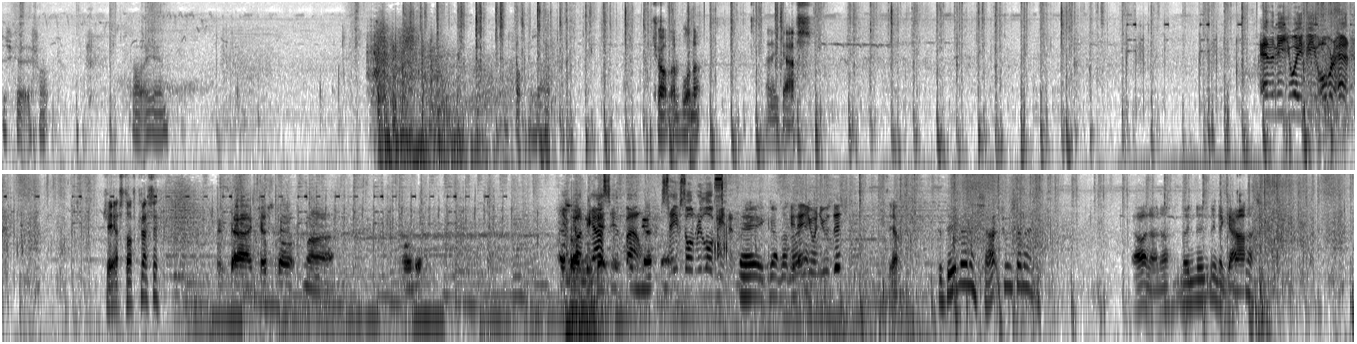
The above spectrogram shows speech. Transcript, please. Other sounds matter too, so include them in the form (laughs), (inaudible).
just get it fucked. Start again. The fuck was that? Chopper blown up. Any gas. Enemy UAV overhead. Get your stuff, Chrissy. Uh, just got my order. You've got gas inbound. Safe zone relocated. Hey, grab that Can anyone use this? Yep. Did they have any satchels in it? Oh, no, no. No, no, no, the gas Nah. mask.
